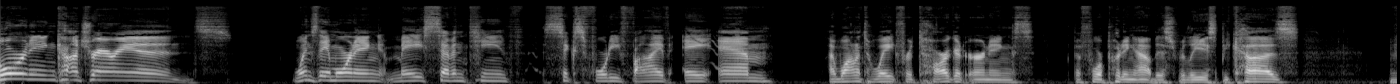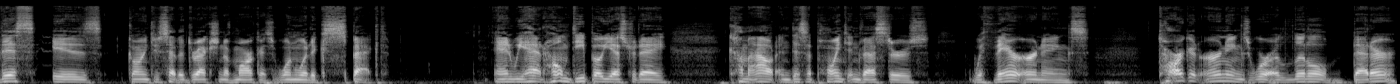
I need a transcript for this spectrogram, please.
morning, contrarians. Wednesday morning, May 17th, 6:45 a.m. I wanted to wait for Target earnings before putting out this release because this is going to set the direction of markets one would expect. And we had Home Depot yesterday come out and disappoint investors with their earnings. Target earnings were a little better,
